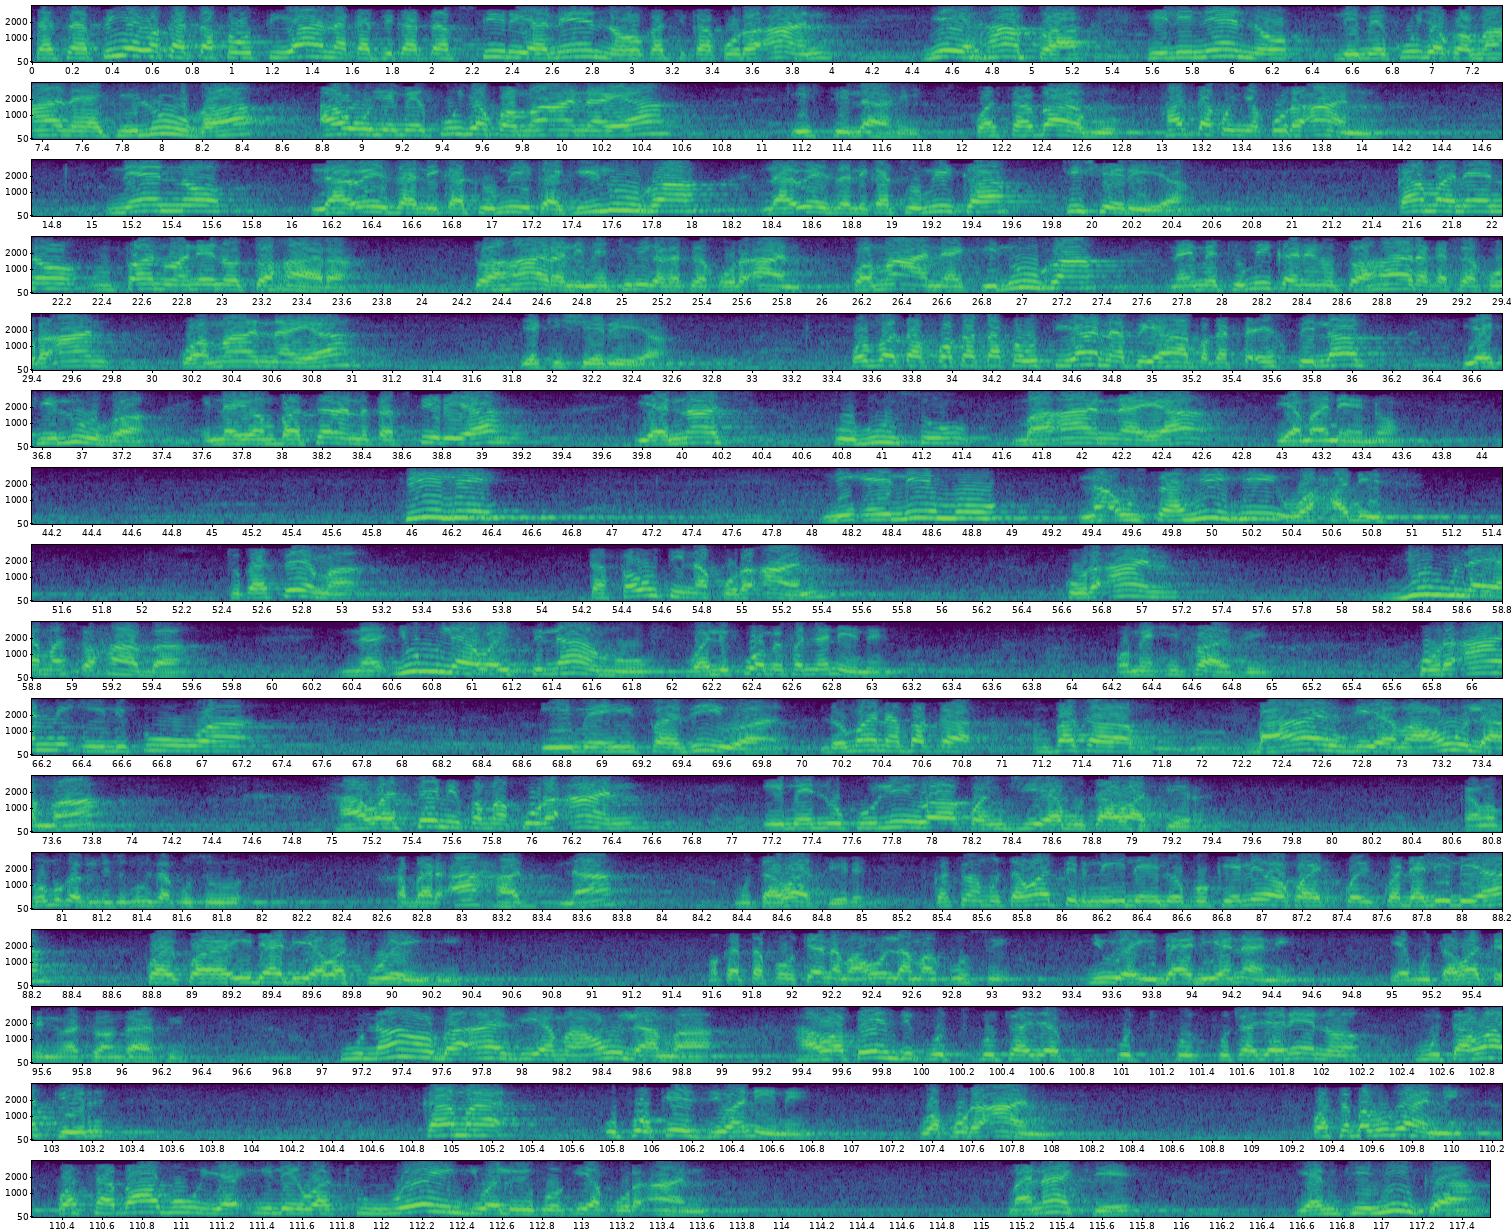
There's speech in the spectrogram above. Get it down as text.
Sasa pia wakatofautiana katika tafsiri ya neno katika Qur'an. Je hapa hili neno limekuja kwa maana ya kilugha au limekuja kwa maana ya kiistilahi? Kwa sababu hata kwenye Qur'an neno laweza likatumika kilugha laweza likatumika kisheria. Kama neno mfano wa neno tahara tahara limetumika katika Qur'an kwa maana ya kilugha na imetumika neno tahara katika Qur'an kwa maana ya ya kisheria. Kwa hivyo wakatofautiana pia hapa katika ikhtilaf ya kilugha inayoambatana na tafsiri ya ya nas kuhusu maana ya ya maneno. Pili ni elimu na usahihi wa hadithi. Tukasema tofauti na Qur'an. Qur'an jumla ya maswahaba na jumla ya waislamu walikuwa wamefanya nini? Wamehifadhi. Qur'an ilikuwa imehifadhiwa ndio maana mpaka mpaka baadhi ya maulama hawasemi kwamba Qur'an imenukuliwa kwa njia ya mutawatir. Kama kumbuka tulizungumza kuhusu khabar ahad na mutawatir. Tukasema mutawatir ni ile iliyopokelewa kwa, kwa, kwa dalili ya kwa, kwa idadi ya watu wengi. Wakatofautiana maulama kuhusu juu ya idadi ya nani? Ya mutawatir ni watu wangapi? Kunao baadhi ya maulama hawapendi kutaja kutaja neno mutawatir kama upokezi wa nini? Wa Qur'an. Kwa sababu gani? Kwa sababu ya ile watu wengi walioipokea Qur'an manake yamkinika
